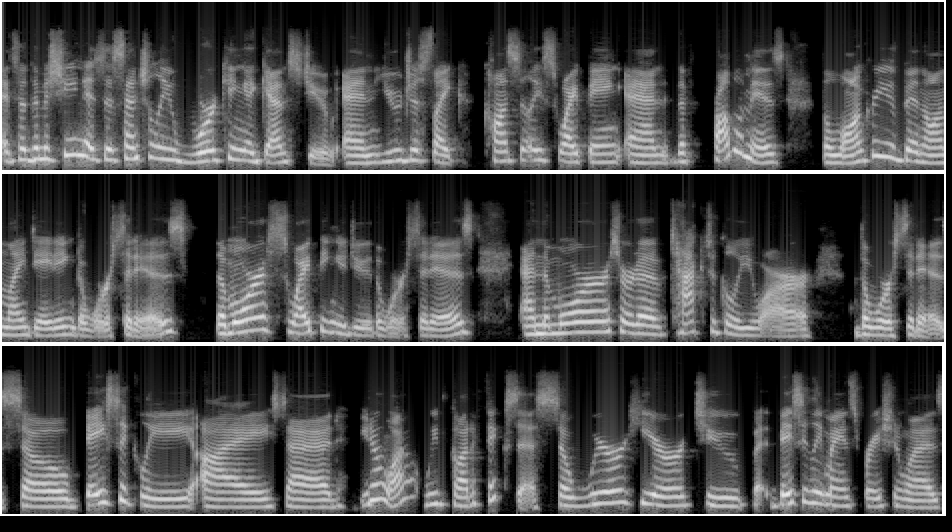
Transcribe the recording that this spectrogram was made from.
And so the machine is essentially working against you and you're just like constantly swiping. And the problem is the longer you've been online dating, the worse it is. The more swiping you do, the worse it is. And the more sort of tactical you are, the worse it is. So basically, I said, you know what? We've got to fix this. So we're here to basically, my inspiration was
